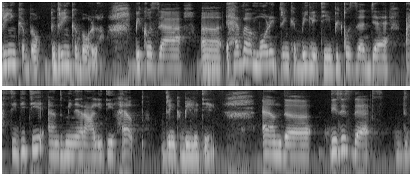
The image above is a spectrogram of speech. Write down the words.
drinkable drinkable. Because uh, uh, have a more drinkability because uh, the acidity and minerality help drinkability. And this is the, the,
